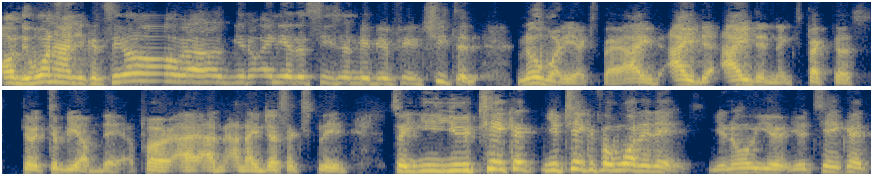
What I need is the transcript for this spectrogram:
on the one hand, you can say, oh, well, you know, any other season, maybe you feel cheated. Nobody expect. I, I, I didn't expect us to, to be up there for, and, and I just explained. So you, you take it, you take it for what it is. You know, you, you take it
